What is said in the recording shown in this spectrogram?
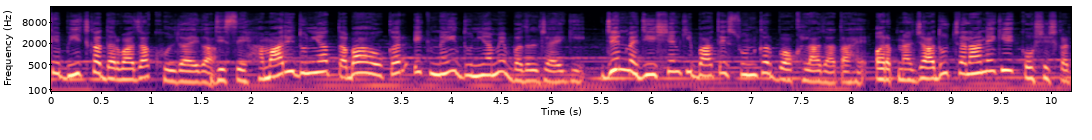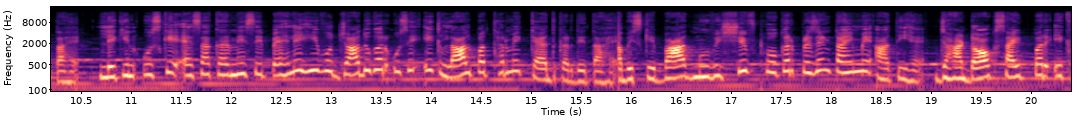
के बीच का दरवाज़ा खुल जाएगा, जिससे हमारी दुनिया तबाह होकर एक नई दुनिया में बदल जाएगी, जिन मैजिशियन की बातें सुनकर बौखला जाता है और अपना जादू चलाने की कोशिश करता है। लेकिन उसके ऐसा करने से पहले ही वो जादूगर उसे एक लाल पत्थर में कैद कर देता है। अब इसके बाद मूवी शिफ्ट होकर प्रेजेंट टाइम में आती है, जहाँ डॉग साइट पर एक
